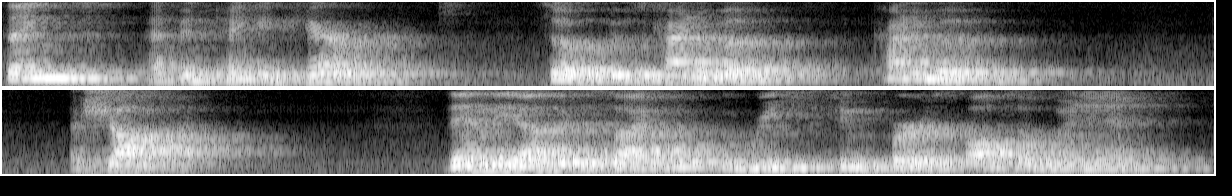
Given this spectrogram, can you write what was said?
things had been taken care of. So it was kind of a kind of a, a shock. Then the other disciple who reached the tomb first also went in.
